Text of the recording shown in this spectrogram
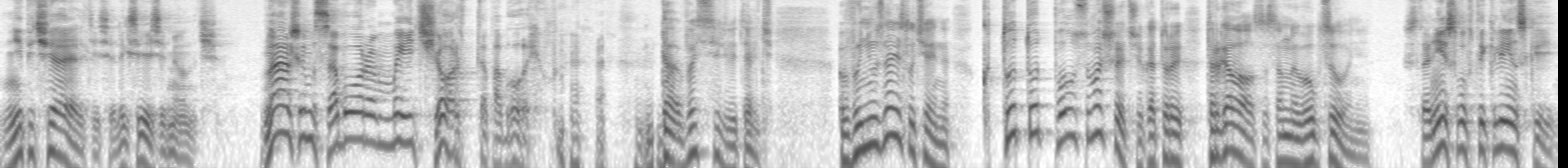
Не печальтесь, Алексей Семенович. Нашим собором мы и черта поборем. Да, Василий Витальевич, вы не узнали случайно, кто тот полусумасшедший, который торговался со мной в аукционе? Станислав Тыклинский,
